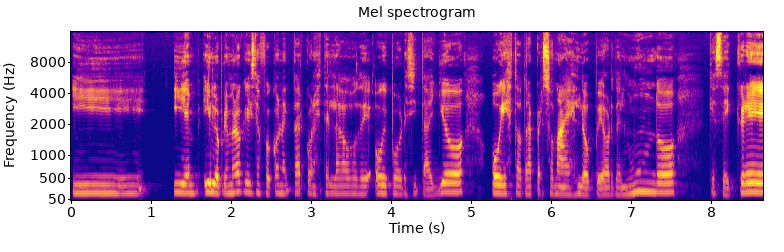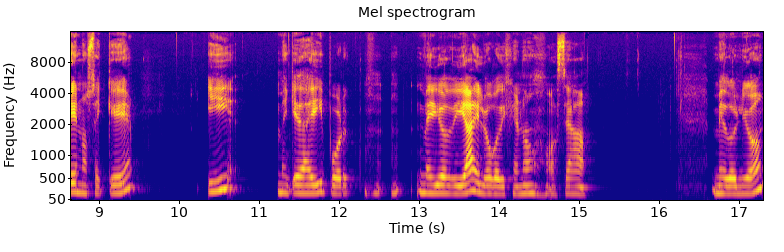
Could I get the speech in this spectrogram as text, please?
y, y, y, lo primero que hice fue conectar con este lado de hoy pobrecita yo, hoy esta otra persona es lo peor del mundo, que se cree, no sé qué. Y me quedé ahí por medio día y luego dije, no, o sea, me dolió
